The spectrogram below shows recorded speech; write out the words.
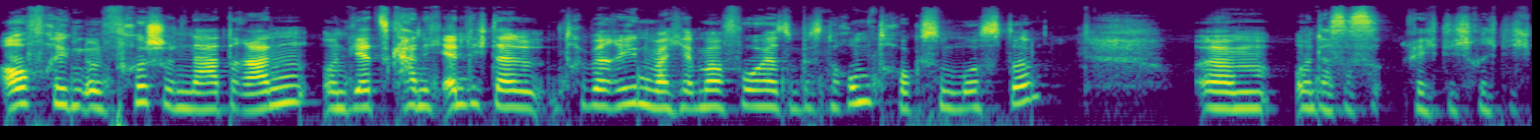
aufregend und frisch und nah dran und jetzt kann ich endlich darüber reden, weil ich ja immer vorher so ein bisschen rumdrucksen musste. Ähm, und das ist richtig, richtig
